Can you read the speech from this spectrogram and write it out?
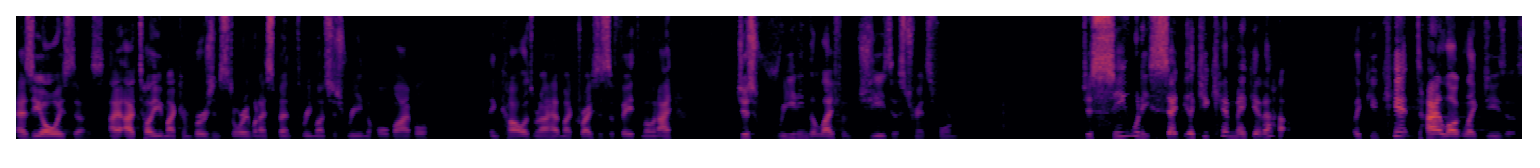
as he always does. I, I tell you my conversion story when I spent three months just reading the whole Bible in college when I had my crisis of faith moment. I, just reading the life of Jesus transformed me. Just seeing what he said, like you can't make it up. Like you can't dialogue like Jesus.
